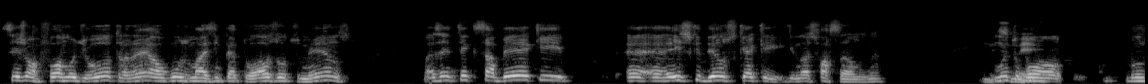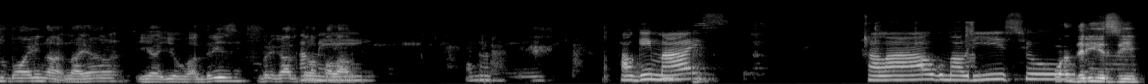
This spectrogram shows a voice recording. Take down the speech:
seja uma forma ou de outra, né? Alguns mais impetuosos, outros menos, mas a gente tem que saber que é, é isso que Deus quer que, que nós façamos, né? Isso Muito mesmo. bom, muito bom aí, Na- Nayana e, aí o Andrise. Obrigado pela Amém. palavra. Alguém mais? Falar algo, Maurício? O Andrize,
